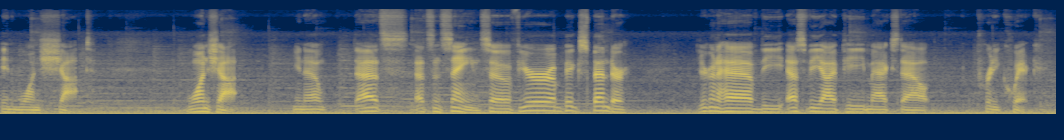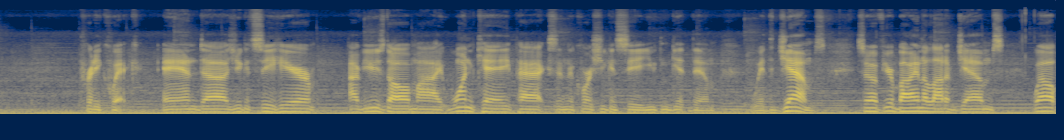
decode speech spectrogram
in one shot. One shot, you know, that's that's insane. So if you're a big spender, you're gonna have the SVIP maxed out pretty quick, pretty quick. And uh, as you can see here, I've used all my 1K packs, and of course you can see you can get them with gems. So if you're buying a lot of gems, well,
